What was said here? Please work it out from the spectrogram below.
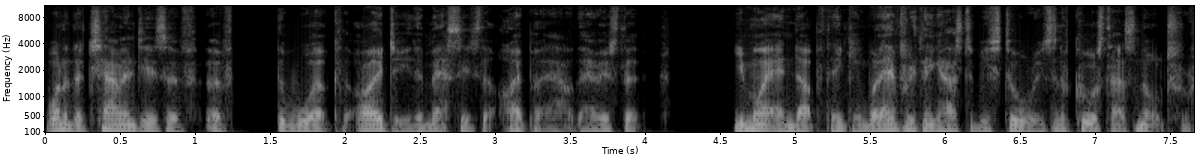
one of the challenges of, of the work that I do, the message that I put out there is that you might end up thinking, well, everything has to be stories. And of course, that's not true.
